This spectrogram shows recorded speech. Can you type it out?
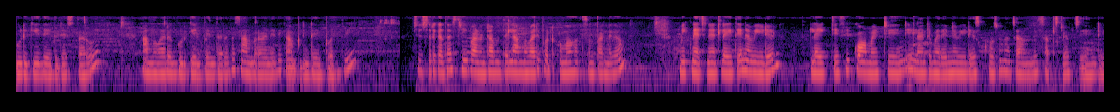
గుడికి దేపిడేస్తారు అమ్మవారి గుడికి వెళ్ళిపోయిన తర్వాత సంబరం అనేది కంప్లీట్ అయిపోద్ది. చూసారు కదా శ్రీ పడంటామ తల్లి అమ్మవారి పుట్టుక మహోత్సవం పండుగ. మీకు నచ్చినట్లయితే నా వీడియోలు లైక్ చేసి కామెంట్ చేయండి. ఇలాంటి మరిన్ని వీడియోస్ కోసం నా ఛానల్ని సబ్స్క్రైబ్ చేయండి.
